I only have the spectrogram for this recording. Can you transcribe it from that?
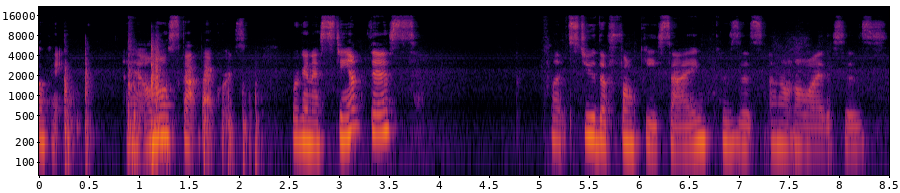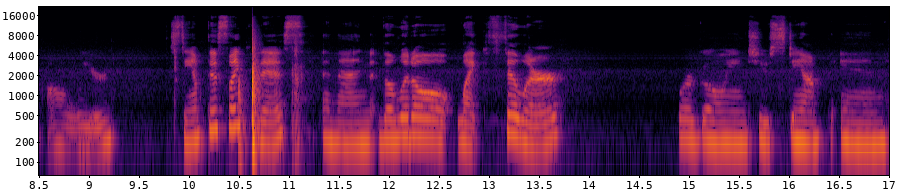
Okay, I almost got backwards. We're going to stamp this. Let's do the funky side because this I don't know why this is all weird. Stamp this like this and then the little like filler we're going to stamp in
